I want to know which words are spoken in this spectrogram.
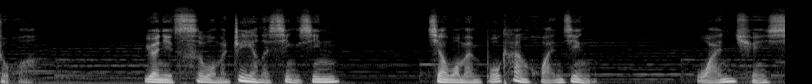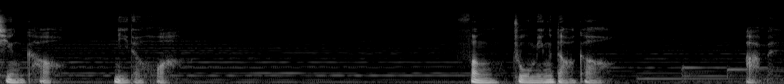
主啊，愿你赐我们这样的信心，叫我们不看环境，完全信靠你的话。奉主名祷告，阿门。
